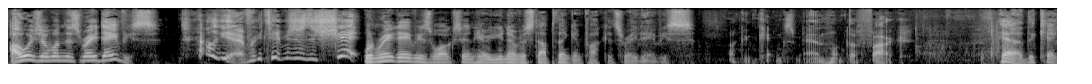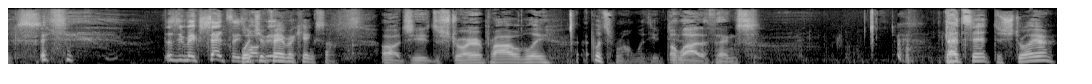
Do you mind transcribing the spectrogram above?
I wish I won this Ray Davies. Hell yeah. Ray Davies is the shit. When Ray Davies walks in here, you never stop thinking, fuck, it's Ray Davies. Fucking Kings, man. What the fuck? Yeah, the Kinks. Doesn't make sense. He's What's your walking- favorite Kinks song? Oh, gee, Destroyer, probably. What's wrong with you? A lot of things. That's it, Destroyer?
